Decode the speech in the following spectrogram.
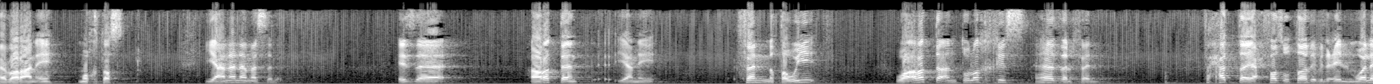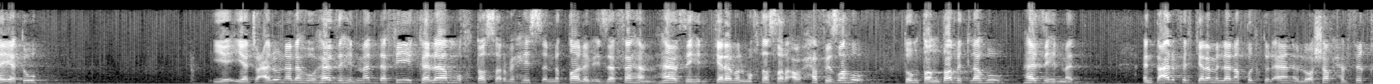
عبارة عن إيه؟ مختصر. يعني أنا مثلا إذا أردت أن يعني فن طويل وأردت أن تلخص هذا الفن فحتى يحفظ طالب العلم ولا يتوه يجعلون له هذه المادة في كلام مختصر بحيث أن الطالب إذا فهم هذه الكلام المختصر أو حفظه ثم تنضبط له هذه المادة. أنت عارف الكلام اللي أنا قلته الآن اللي هو شرح الفقه؟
